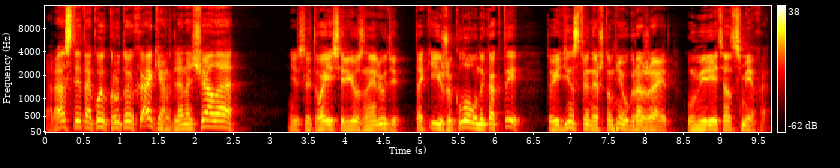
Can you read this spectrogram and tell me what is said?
«Раз ты такой крутой хакер, для начала...» «Если твои серьезные люди такие же клоуны, как ты, то единственное, что мне угрожает – умереть от смеха».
